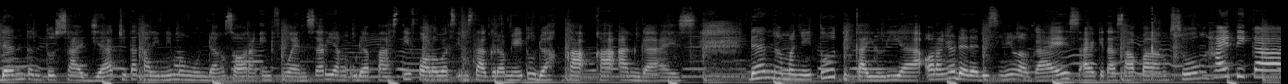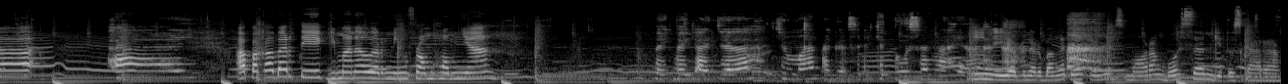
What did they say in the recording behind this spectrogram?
Dan tentu saja kita kali ini mengundang seorang influencer yang udah pasti followers Instagramnya itu udah kakaan guys. Dan namanya itu Tika Yulia. Orangnya udah ada di sini loh guys. Ayo kita sapa langsung. Hai Tika. Hai, Apa kabar Tik? Gimana learning from home-nya? Baik-baik aja, cuman agak sedikit bosan lah ya. Hmm, iya bener banget ya kayaknya semua orang bosen gitu sekarang.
